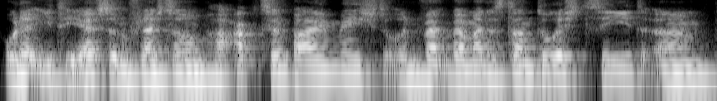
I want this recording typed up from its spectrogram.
oder ETFs und vielleicht so ein paar Aktien beimischt und wenn, wenn man das dann durchzieht, ähm,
